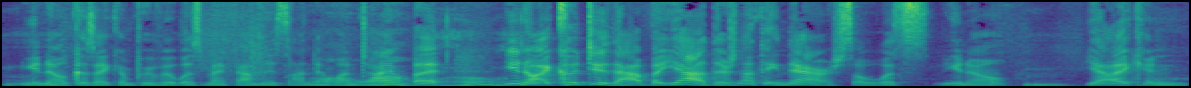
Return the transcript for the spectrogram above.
you know, mm. because I can prove it was my family's land at Oh, one time. wow. But, oh. you know, I could do that. But yeah, there's nothing there. So what's, you know, mm. yeah, I can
